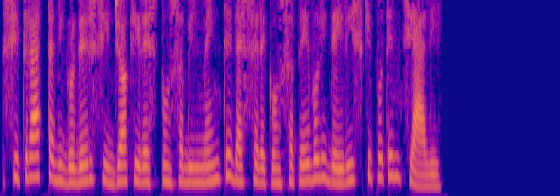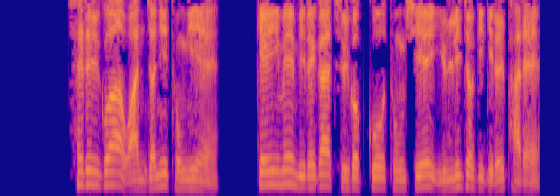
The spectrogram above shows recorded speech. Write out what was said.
si tratta di godersi i giochi responsabilmente ed essere consapevoli dei rischi potenziali. 체릴과 완전히 동의해. 게임의 미래가 즐겁고 동시에 윤리적이기를 바래.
